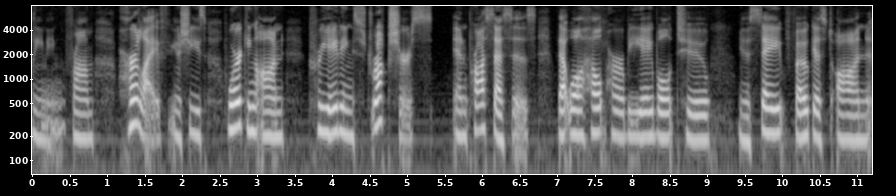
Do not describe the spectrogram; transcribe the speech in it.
cleaning from her life. You know, she's working on creating structures and processes that will help her be able to you know stay focused on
